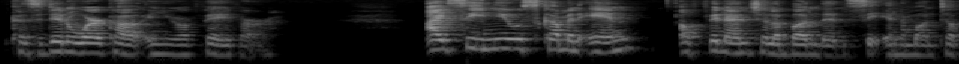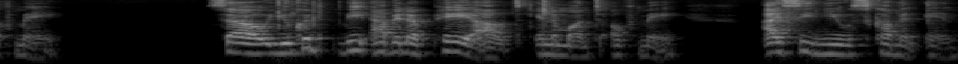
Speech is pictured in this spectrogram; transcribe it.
Because it didn't work out in your favor. I see news coming in of financial abundance in the month of May. So you could be having a payout in the month of May. I see news coming in.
